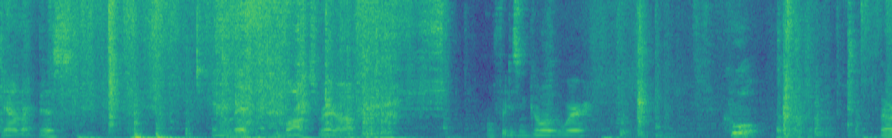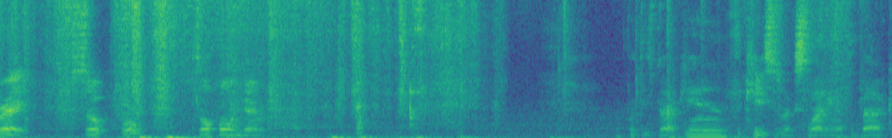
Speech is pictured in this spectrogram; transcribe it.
down like this and lift the box right off. Hopefully it doesn't go everywhere. Cool. All right. So, oh, it's all falling down. Put these back in. The case is like sliding out the back.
